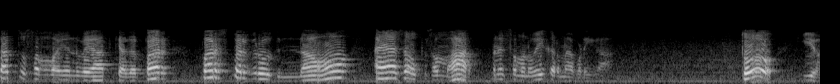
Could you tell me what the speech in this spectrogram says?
तत्व समन्वयात के आधार पर परस्पर विरोध न हो, ऐसा उपसंहार, मैंने समन्वय करना पड़ेगा। तो यह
